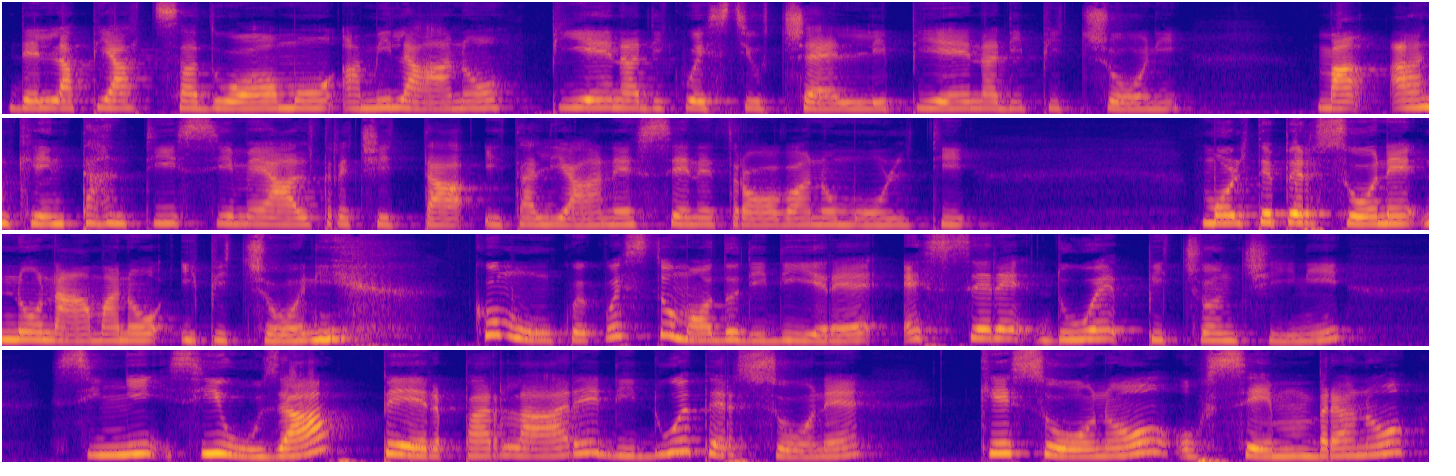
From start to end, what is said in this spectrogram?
della piazza Duomo a Milano piena di questi uccelli, piena di piccioni, ma anche in tantissime altre città italiane se ne trovano molti. Molte persone non amano i piccioni. Comunque questo modo di dire essere due piccioncini si, si usa per parlare di due persone che sono o sembrano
